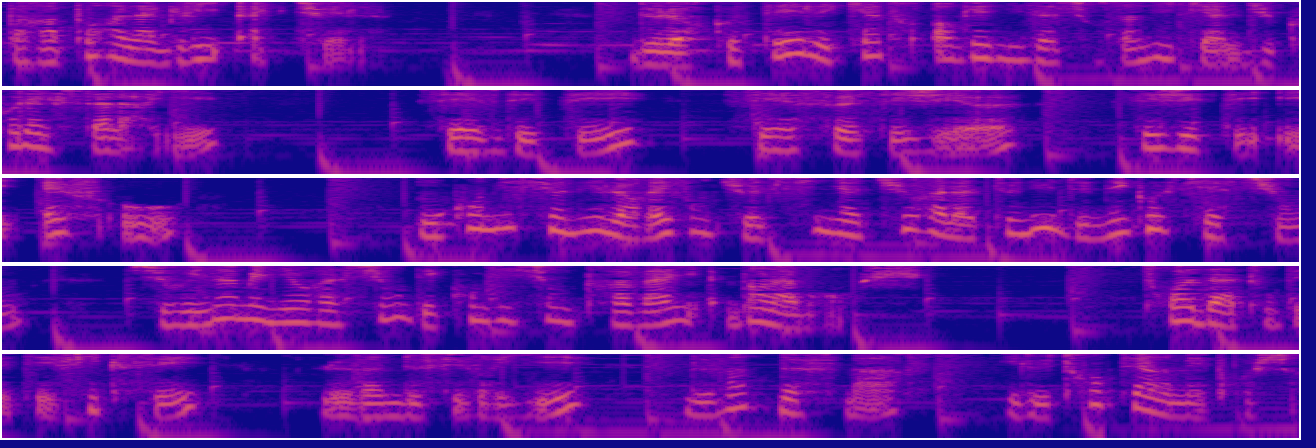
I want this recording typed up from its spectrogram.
par rapport à la grille actuelle. De leur côté, les quatre organisations syndicales du collège salarié, CFDT, CFE-CGE, CGT et FO, ont conditionné leur éventuelle signature à la tenue de négociations sur une amélioration des conditions de travail dans la branche. Trois dates ont été fixées, le 22 février, le 29 mars et le 31 mai prochain.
